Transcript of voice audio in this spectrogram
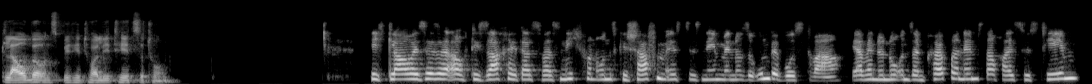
Glaube und Spiritualität zu tun. Ich glaube, es ist auch die Sache, dass was nicht von uns geschaffen ist, das nehmen wir nur so unbewusst wahr. Ja, wenn du nur unseren Körper nimmst, auch als System,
